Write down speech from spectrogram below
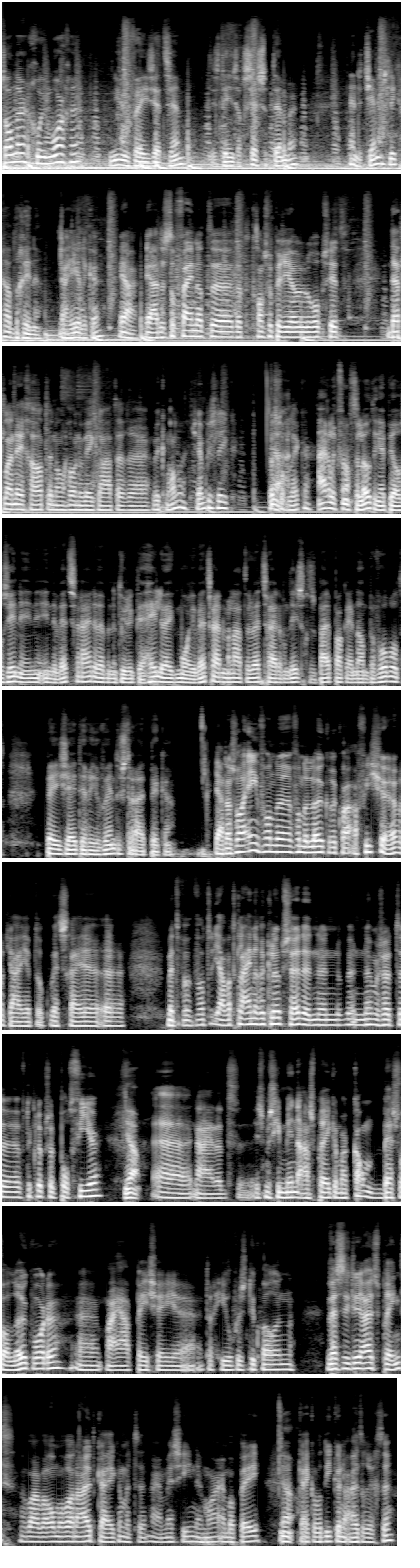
Sander, goedemorgen. Nieuwe VZSM. Het is dinsdag 6 september. En de Champions League gaat beginnen. Ja, heerlijk hè? Ja, ja het is toch fijn dat, uh, dat de transferperiode erop zit. Deadline day gehad en dan gewoon een week later uh, weer knallen. Champions League. Dat is toch lekker? Eigenlijk vanaf de loting heb je al zin in, in de wedstrijden. We hebben natuurlijk de hele week mooie wedstrijden. Maar laten we de wedstrijden van dinsdag eens bijpakken. En dan bijvoorbeeld PSG tegen Juventus eruit pikken. Ja, dat is wel een van de, van de leukere qua affiche. Hè? Want ja, je hebt ook wedstrijden... Uh, met wat, ja, wat kleinere clubs. Hè? De, de, nummers uit uh, of de clubs uit pot 4. Ja. Uh, nou ja, dat is misschien minder aansprekend, maar kan best wel leuk worden. Maar ja, PC tegen Juve is natuurlijk wel een wedstrijd die eruit springt. Waar we allemaal wel naar uitkijken met nou ja, Messi, Neymar, Mbappé. Ja. Kijken wat die kunnen uitrichten.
